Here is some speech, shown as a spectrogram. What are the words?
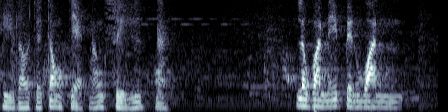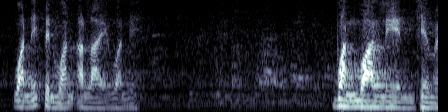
ที่เราจะต้องแจกหนังสือนะแล้ววันนี้เป็นวันวันนี้เป็นวันอะไรวันนี้ วันวาเลนใช่ไหม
